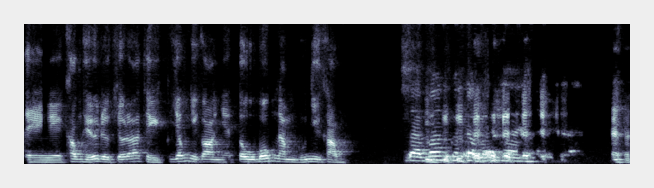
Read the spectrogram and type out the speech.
thì không hiểu được chỗ đó thì giống như con nhà tu 4 năm cũng như không. Dạ vâng con cảm ơn thầy.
